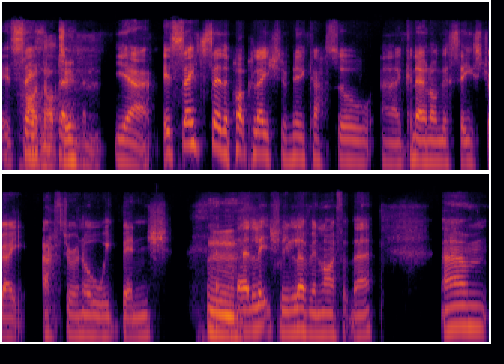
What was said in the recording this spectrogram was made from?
It's safe Hard not to. Say, yeah, it's safe to say the population of Newcastle uh, can no longer see straight after an all-week binge. Mm. They're literally loving life up there. Um,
